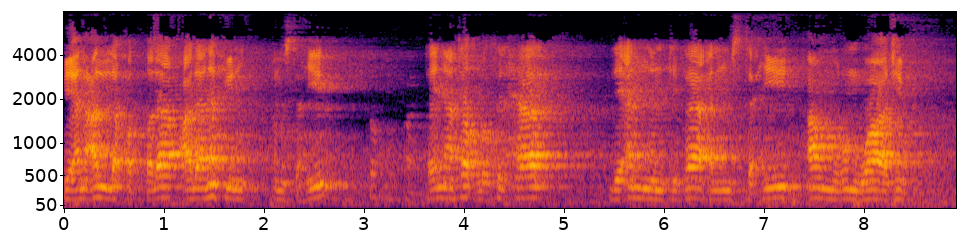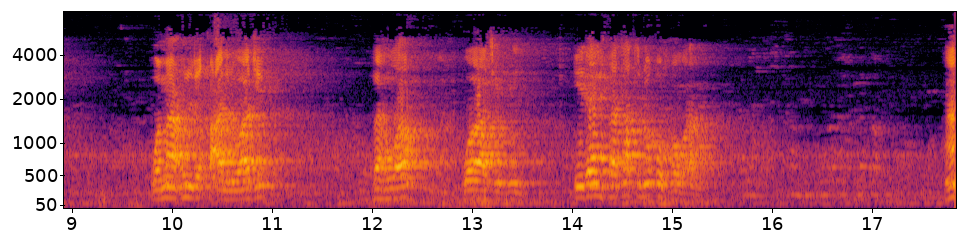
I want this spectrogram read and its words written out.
بأن علق الطلاق على نفي المستحيل فإنها تطلق في الحال لأن انتفاء المستحيل أمر واجب. وما علق على الواجب فهو واجب. إذا فتطلق فورا. ها؟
